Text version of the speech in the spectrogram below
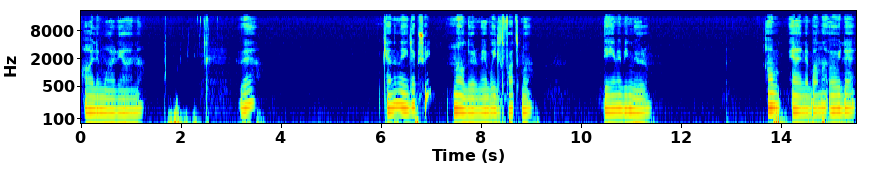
halim var yani. Ve kendimle ilgili hep şu ne alıyorum yani bu iltifat mı diye mi bilmiyorum. Ama yani bana öyle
